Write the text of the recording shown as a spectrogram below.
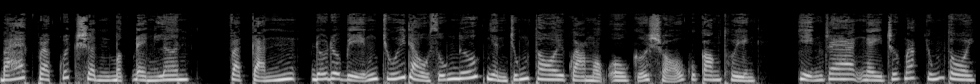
Bác Fredrickson bật đèn lên, và cảnh đôi đôi biển chúi đầu xuống nước nhìn chúng tôi qua một ô cửa sổ của con thuyền hiện ra ngay trước mắt chúng tôi.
